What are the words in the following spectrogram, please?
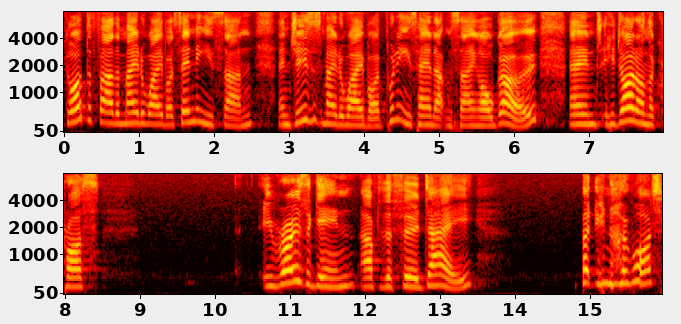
God the Father made a way by sending his Son, and Jesus made a way by putting his hand up and saying, I'll go. And he died on the cross. He rose again after the third day. But you know what?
